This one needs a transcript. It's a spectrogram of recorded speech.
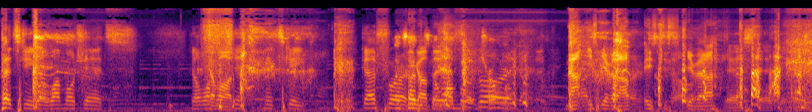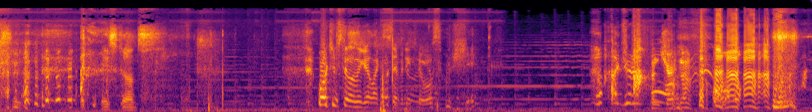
Penske, you got one more chance. You got one Come more on. chance, Penske. Go for Let's it. hope got he's this. one more trouble. Nah, he's giving up. He's just giving up. Yeah, he's dead. Yeah, he's, he's gone. Watch him still only get like 72 or some shit. 104! 104.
